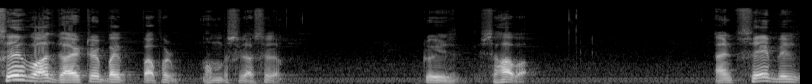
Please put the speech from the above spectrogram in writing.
same was director by prophet Muhammad صلی اللہ علیہ وسلم ٹو از صحابہ and same is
